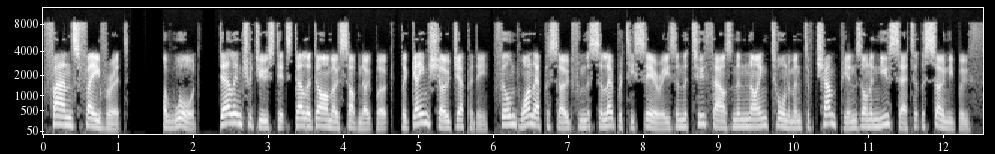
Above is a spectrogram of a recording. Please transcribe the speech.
Fans Favorite award. Dell introduced its Dell Adamo subnotebook, the game show Jeopardy! filmed one episode from the Celebrity Series and the 2009 Tournament of Champions on a new set at the Sony booth.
